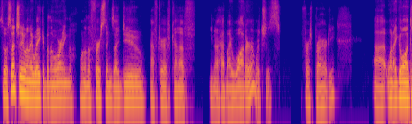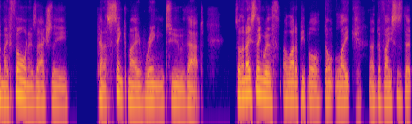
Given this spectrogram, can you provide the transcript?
So essentially, when I wake up in the morning, one of the first things I do after I've kind of, you know, had my water, which is first priority, uh, when I go onto my phone is actually kind of sync my ring to that. So the nice thing with a lot of people don't like uh, devices that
